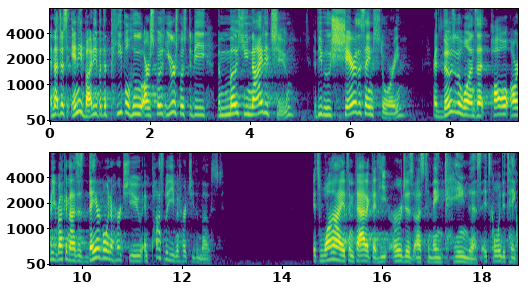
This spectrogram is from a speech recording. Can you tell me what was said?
And not just anybody, but the people who are supposed, you're supposed to be the most united to, the people who share the same story, right? Those are the ones that Paul already recognizes they are going to hurt you and possibly even hurt you the most. It's why it's emphatic that he urges us to maintain this. It's going to take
